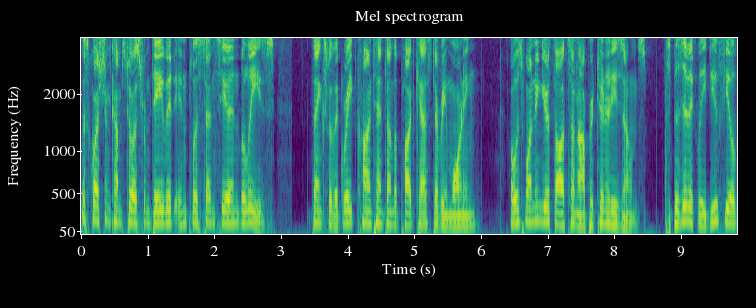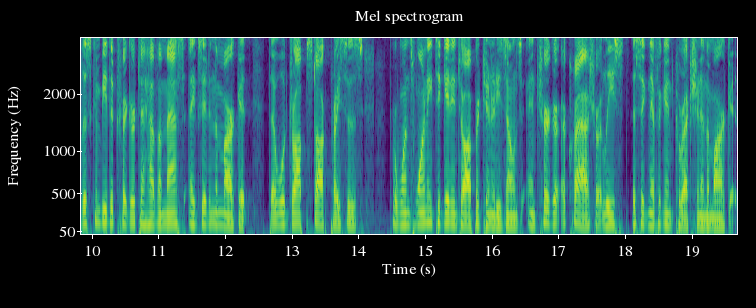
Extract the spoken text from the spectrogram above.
This question comes to us from David in Placencia in Belize. Thanks for the great content on the podcast every morning. I was wondering your thoughts on opportunity zones. Specifically, do you feel this can be the trigger to have a mass exit in the market that will drop stock prices for ones wanting to get into opportunity zones and trigger a crash or at least a significant correction in the market?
